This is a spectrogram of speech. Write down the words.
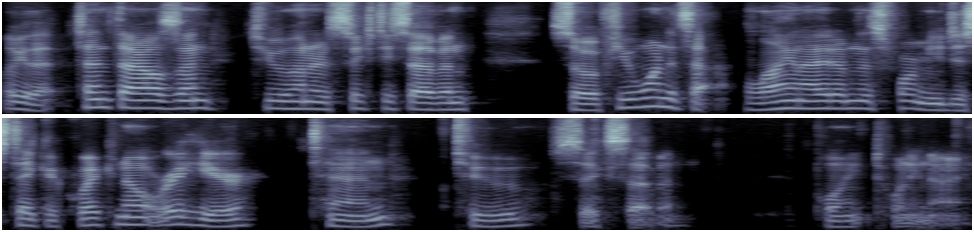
look at that 10,267. So if you wanted to line item this form, you just take a quick note right here 10, 267.29.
